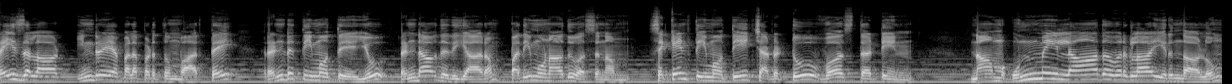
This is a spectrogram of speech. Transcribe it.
பிரைஸ் அலாட் இன்றைய பலப்படுத்தும் வார்த்தை ரெண்டு தீமோத்தேயு ரெண்டாவது அதிகாரம் பதிமூணாவது வசனம். Second Timothy chapter two verse thirteen நாம் உண்மை இல்லாதவர்களாய் இருந்தாலும்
